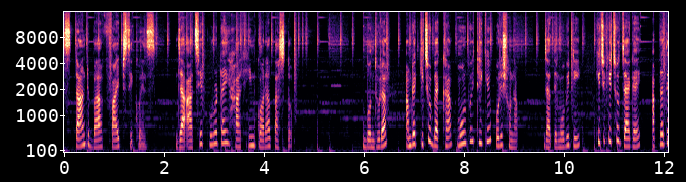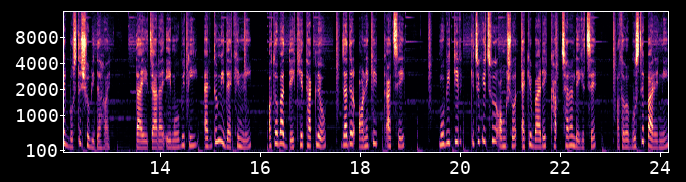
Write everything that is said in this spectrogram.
স্টান্ট বা ফাইট সিকোয়েন্স, যা আছে পুরোটাই হারহীন করা বাস্তব। বন্ধুরা, আমরা কিছু ব্যাখ্যা মূল বই থেকেও পড়ে শোনাব, যাতে মুভিটি কিছু কিছু জায়গায় আপনাদের বুঝতে সুবিধা হয়। তাই যারা এই মুভিটি একদমই দেখেননি অথবা দেখে থাকলেও যাদের অনেকের কাছে মুভিটির কিছু কিছু অংশ একেবারে খাপছাড়া লেগেছে অথবা বুঝতে পারেননি,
